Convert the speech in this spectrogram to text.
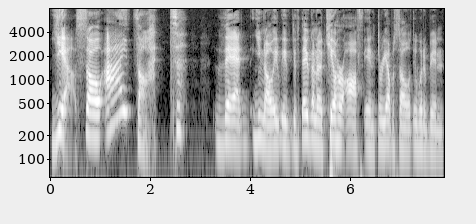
Yeah, so I thought that you know if, if they're gonna kill her off in three episodes, it would have been.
